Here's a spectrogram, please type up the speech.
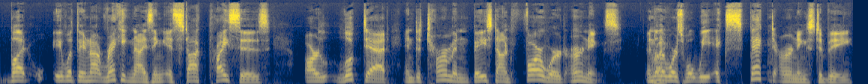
But it, what they're not recognizing is stock prices are looked at and determined based on forward earnings. In other words, what we expect earnings to be.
